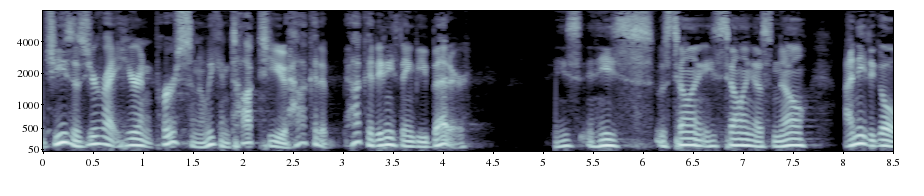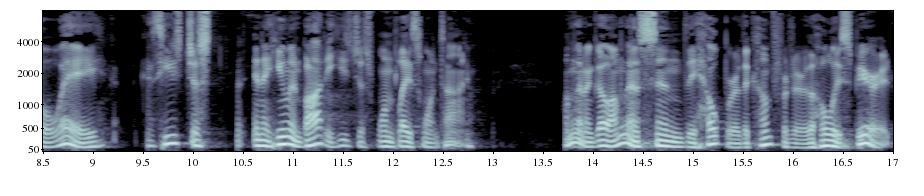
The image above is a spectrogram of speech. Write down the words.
Jesus, you're right here in person and we can talk to you. How could it, how could anything be better? And he's, and he's was telling, he's telling us, no, I need to go away because he's just in a human body, he's just one place, one time. I'm going to go. I'm going to send the helper, the comforter, the Holy Spirit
